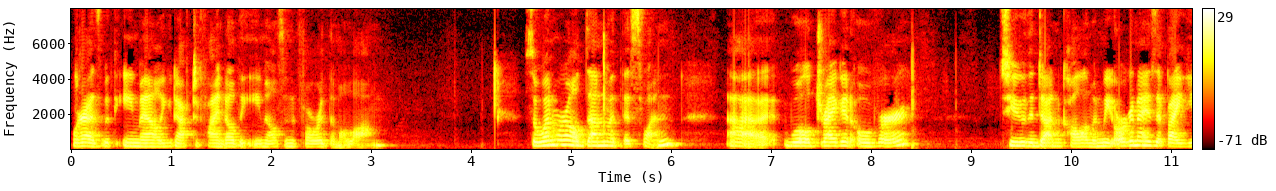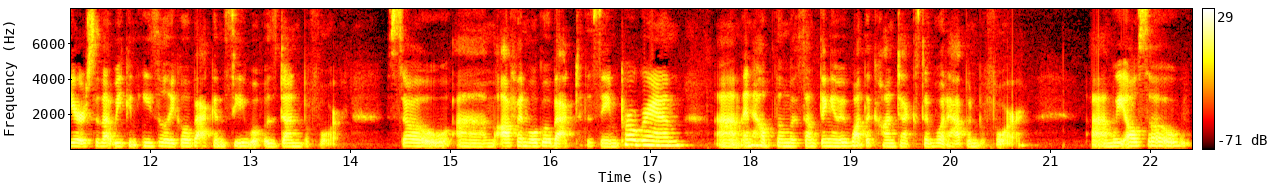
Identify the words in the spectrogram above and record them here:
Whereas with email, you'd have to find all the emails and forward them along. So when we're all done with this one, uh, we'll drag it over to the done column and we organize it by year so that we can easily go back and see what was done before. So um, often we'll go back to the same program um, and help them with something and we want the context of what happened before. Um, we also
